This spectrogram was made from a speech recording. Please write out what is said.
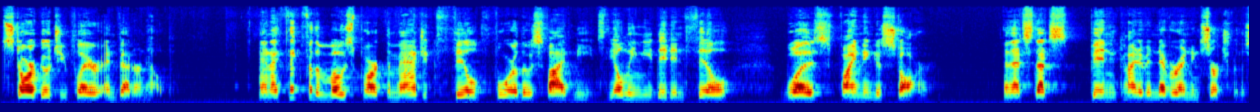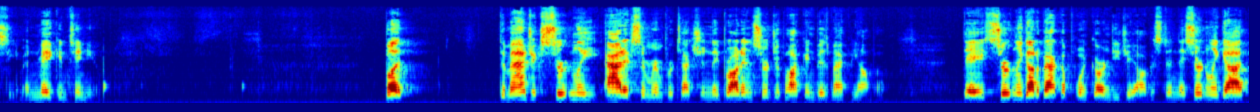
star go to player, and veteran help. And I think for the most part, the Magic filled four of those five needs. The only need they didn't fill was finding a star. And that's that's been kind of a never-ending search for this team and may continue. But the Magic certainly added some rim protection. They brought in Serge Ibaka and Bismack Biyombo. They certainly got a backup point guard in DJ Augustin. They certainly got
